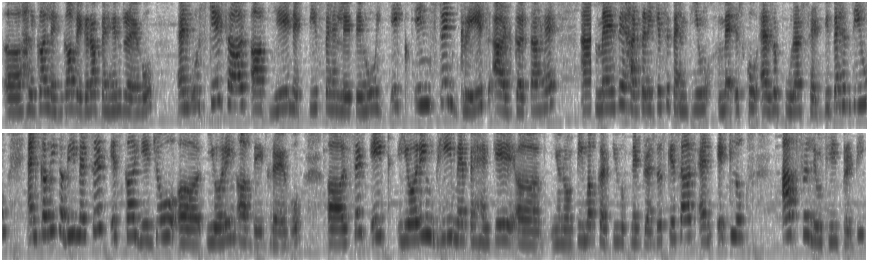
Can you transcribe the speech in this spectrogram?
uh, हल्का लहंगा वगैरह पहन रहे हो एंड उसके साथ आप ये नेक पीस पहन लेते हो एक इंस्टेंट ग्रेस ऐड करता है। मैं इसे हर तरीके से पहनती हूँ। मैं इसको एज अ पूरा सेट भी पहनती हूँ। एंड कभी कभी मैं सिर्फ़ इसका ये जो इयर uh, आप देख रहे हो uh, सिर्फ़ एक इयर भी मैं पहन के यू नो टीम अप करती हूँ अपने ड्रेसेस के साथ। And it looks absolutely pretty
